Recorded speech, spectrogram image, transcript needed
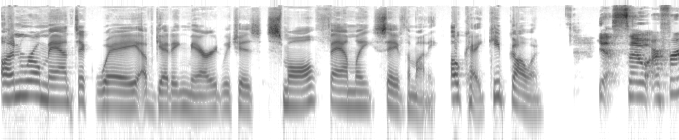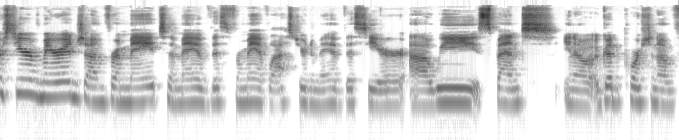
unromantic way of getting married, which is small family, save the money. Okay, keep going. Yes. So our first year of marriage, um, from May to May of this, from May of last year to May of this year, uh, we spent, you know, a good portion of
